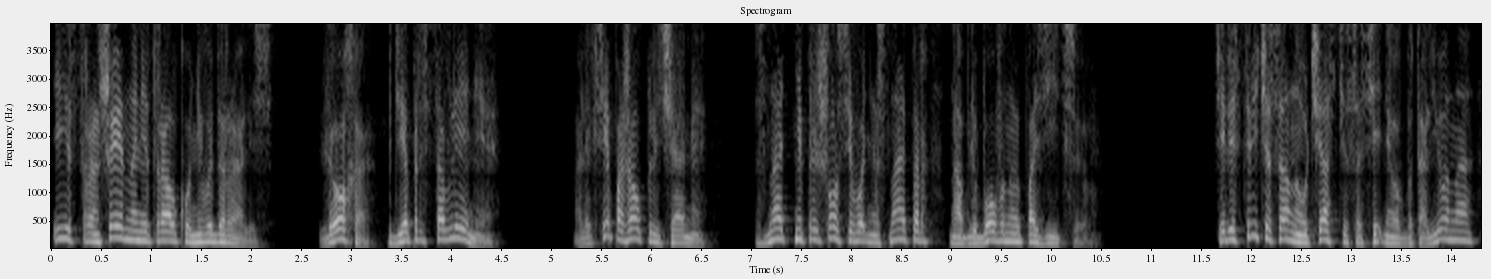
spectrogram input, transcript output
и из траншеи на нейтралку не выбирались. Леха, где представление? Алексей пожал плечами. Знать не пришел сегодня снайпер на облюбованную позицию. Через три часа на участке соседнего батальона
